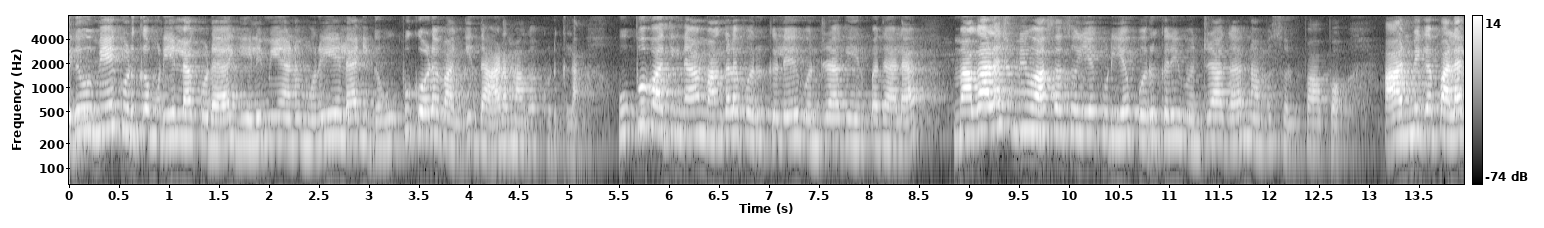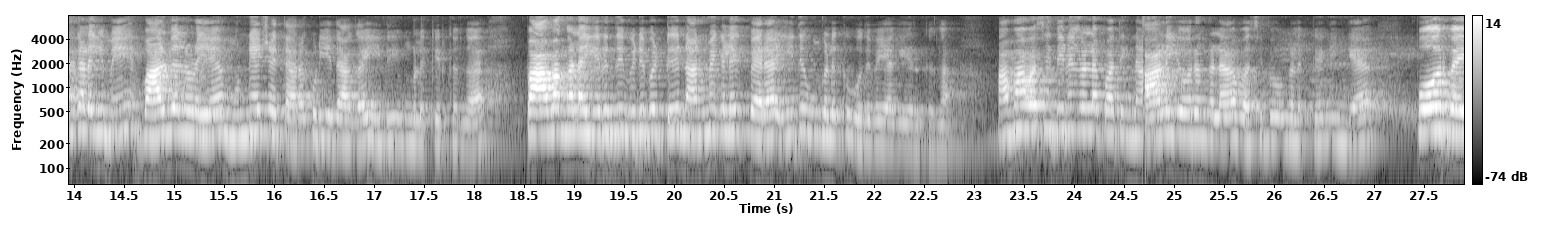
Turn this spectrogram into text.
எதுவுமே கொடுக்க முடியல கூட எளிமையான முறையில் நீங்கள் உப்பு கூட வாங்கி தானமாக கொடுக்கலாம். உப்பு பார்த்தீங்கன்னா மங்கள பொருட்கள் ஒன்றாக இருப்பதால் மகாலட்சுமி வாசம் செய்யக்கூடிய பொருட்களில் ஒன்றாக நம்ம சொல் பார்ப்போம். ஆன்மீக பலன்களையுமே வாழ்வலுடைய முன்னேற்றம் தரக்கூடியதாக இது உங்களுக்கு இருக்குங்க. பாவங்களை இருந்து விடுபட்டு நன்மைகளை பெற இது உங்களுக்கு உதவியாக இருக்குங்க. அமாவாசை தினங்களில் பார்த்தீங்கன்னா ஆலையோரங்களில் வசிப்பவங்களுக்கு நீங்கள் போர்வை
